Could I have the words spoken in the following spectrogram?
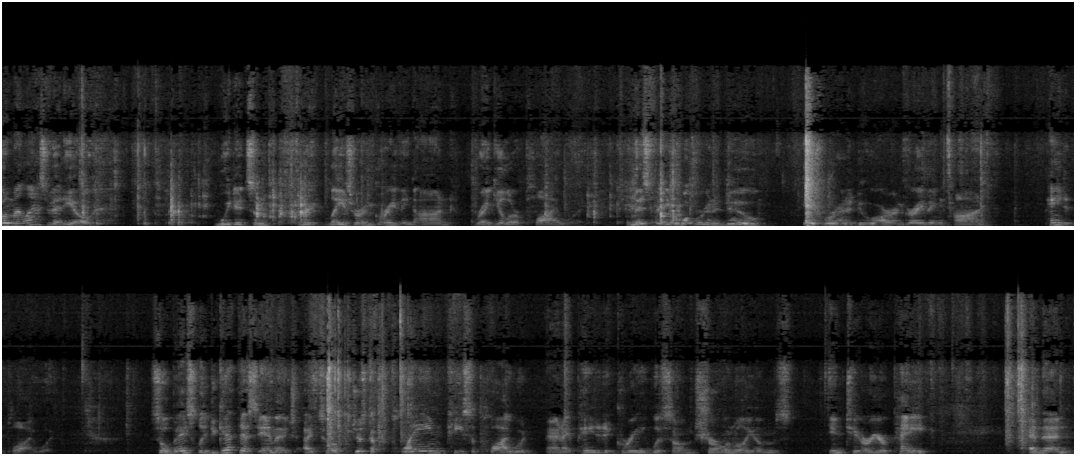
So in my last video, we did some laser engraving on regular plywood. In this video, what we're going to do is we're going to do our engraving on painted plywood. So basically, to get this image, I took just a plain piece of plywood and I painted it green with some Sherwin-Williams interior paint. And then,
